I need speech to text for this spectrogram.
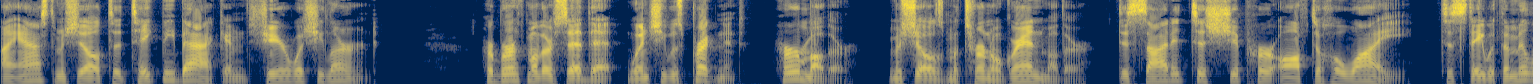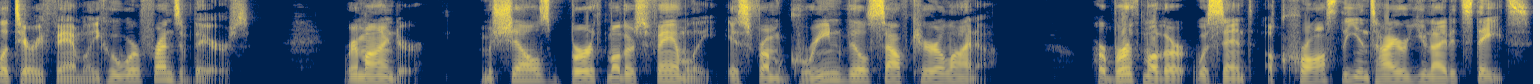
I asked Michelle to take me back and share what she learned. Her birth mother said that when she was pregnant, her mother, Michelle's maternal grandmother, decided to ship her off to Hawaii to stay with a military family who were friends of theirs. Reminder Michelle's birth mother's family is from Greenville, South Carolina. Her birth mother was sent across the entire United States,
